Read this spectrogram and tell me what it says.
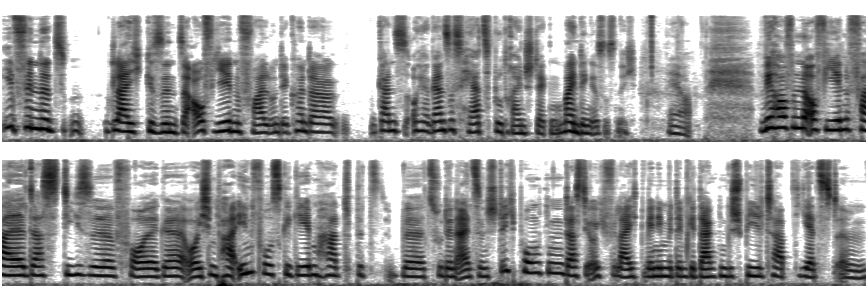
ihr findet Gleichgesinnte auf jeden Fall. Und ihr könnt da ganz, euer ganzes Herzblut reinstecken. Mein Ding ist es nicht. Ja. Wir hoffen auf jeden Fall, dass diese Folge euch ein paar Infos gegeben hat zu den einzelnen Stichpunkten, dass ihr euch vielleicht, wenn ihr mit dem Gedanken gespielt habt, jetzt ähm,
